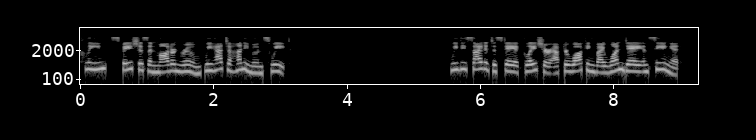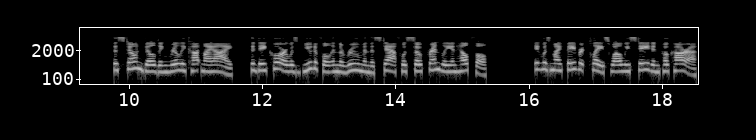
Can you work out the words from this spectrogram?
Clean, spacious and modern room, we had to honeymoon suite. We decided to stay at Glacier after walking by one day and seeing it. The stone building really caught my eye. The decor was beautiful in the room and the staff was so friendly and helpful. It was my favorite place while we stayed in Pokhara.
